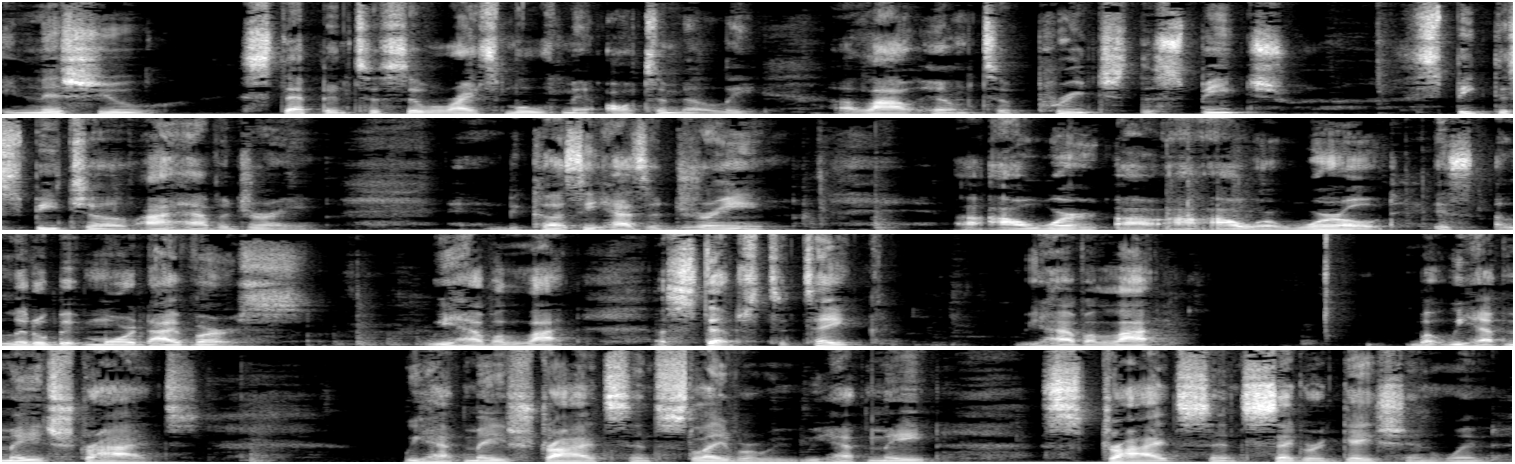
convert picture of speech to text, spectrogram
initial step into civil rights movement ultimately allowed him to preach the speech, speak the speech of "I have a dream," and because he has a dream, uh, our our, our world is a little bit more diverse. We have a lot of steps to take. We have a lot, but we have made strides. We have made strides since slavery. We have made strides since segregation when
